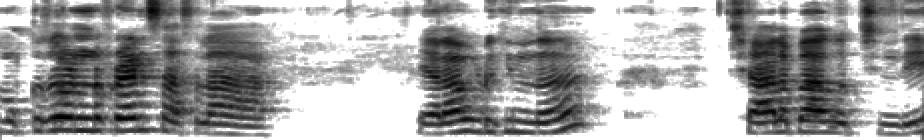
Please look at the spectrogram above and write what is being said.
ముక్క చూడండి ఫ్రెండ్స్ అసలు ఎలా ఉడికిందో. చాలా బాగా వచ్చింది.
